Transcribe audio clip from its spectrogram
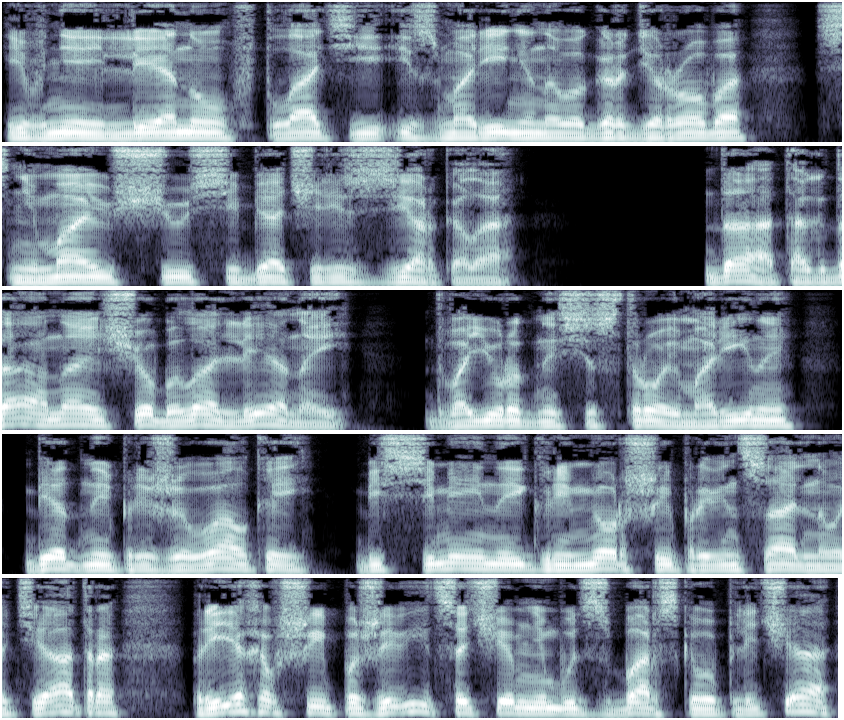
и в ней Лену в платье из Марининого гардероба, снимающую себя через зеркало. Да, тогда она еще была Леной, двоюродной сестрой Марины, бедной приживалкой, бессемейной гримершей провинциального театра, приехавшей поживиться чем-нибудь с барского плеча,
